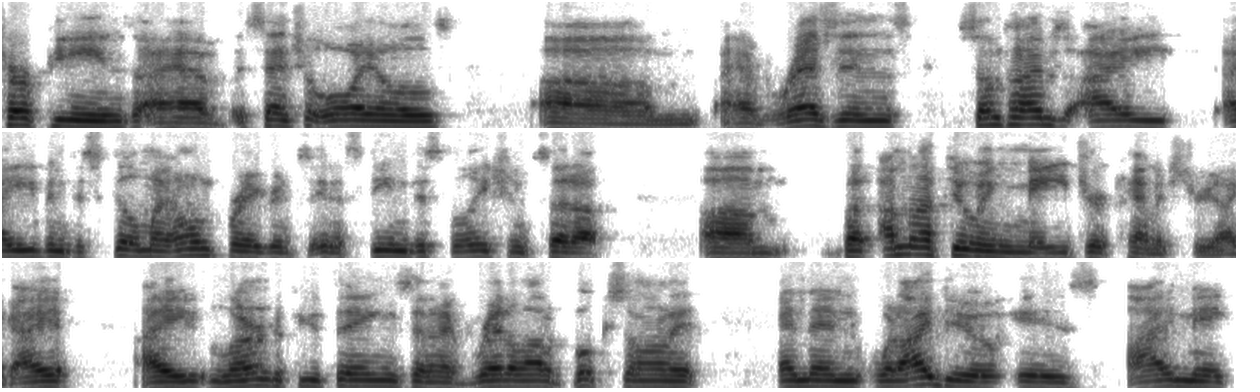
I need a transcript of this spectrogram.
terpenes i have essential oils um i have resins sometimes i I even distill my own fragrance in a steam distillation setup. Um, but I'm not doing major chemistry. Like I I learned a few things and I've read a lot of books on it. And then what I do is I make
